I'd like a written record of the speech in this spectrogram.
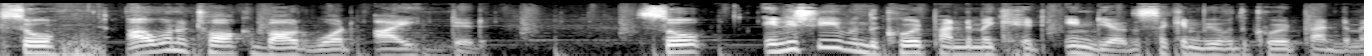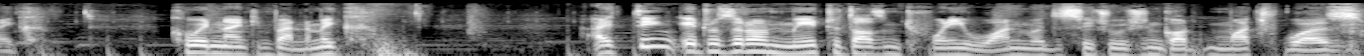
So, I want to talk about what I did. So, initially, when the COVID pandemic hit India, the second wave of the COVID pandemic, COVID 19 pandemic, I think it was around May 2021 when the situation got much worse.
